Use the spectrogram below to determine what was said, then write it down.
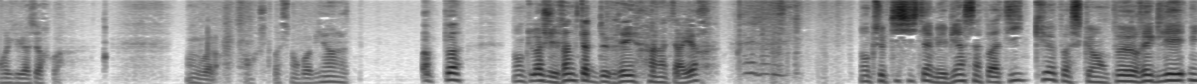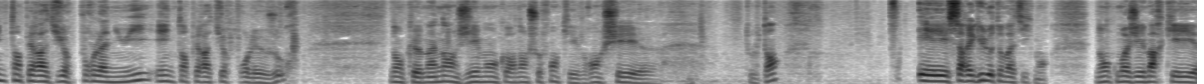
régulateur quoi. Donc voilà, je sais pas si on voit bien. Hop. Donc là j'ai 24 degrés à l'intérieur. Donc ce petit système est bien sympathique parce qu'on peut régler une température pour la nuit et une température pour le jour. Donc euh, maintenant j'ai mon cordon chauffant qui est branché euh, tout le temps et ça régule automatiquement. Donc moi j'ai marqué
